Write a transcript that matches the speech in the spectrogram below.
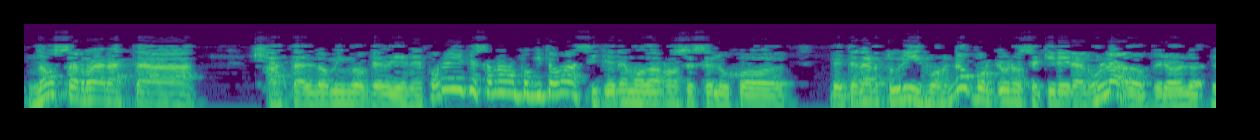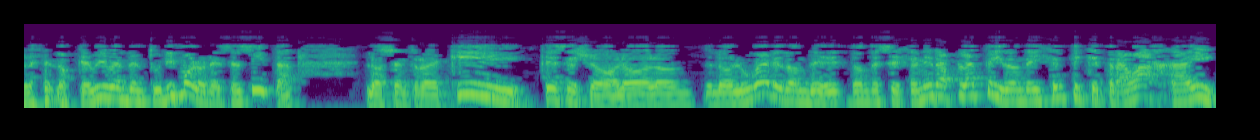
no cerrar hasta hasta el domingo que viene. Por ahí hay que cerrar un poquito más si queremos darnos ese lujo de tener turismo, no porque uno se quiere ir a algún lado, pero los que viven del turismo lo necesitan. Los centros de esquí, qué sé yo, los lugares donde donde se genera plata y donde hay gente que trabaja ahí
